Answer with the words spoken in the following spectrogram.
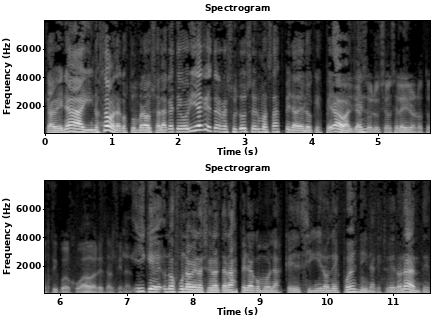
Cabenagui. No estaban acostumbrados a la categoría que te resultó ser más áspera de lo que esperaban. y la En- solución se la dieron otros tipos de jugadores al final. y que no fue una B nacional tan áspera como las que siguieron después ni las que estuvieron antes.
